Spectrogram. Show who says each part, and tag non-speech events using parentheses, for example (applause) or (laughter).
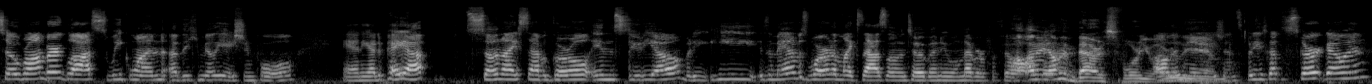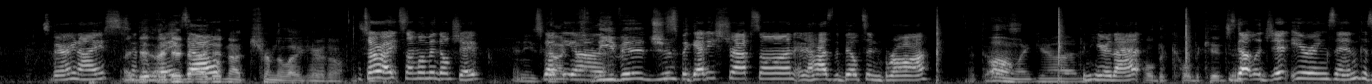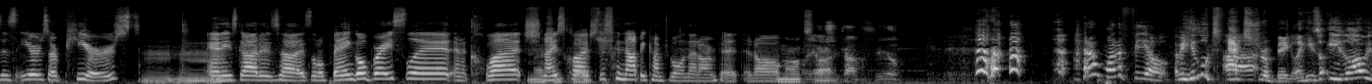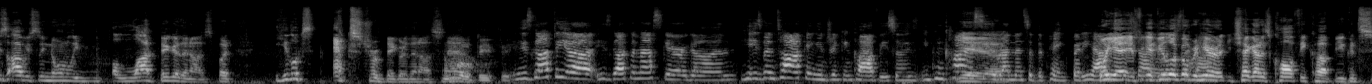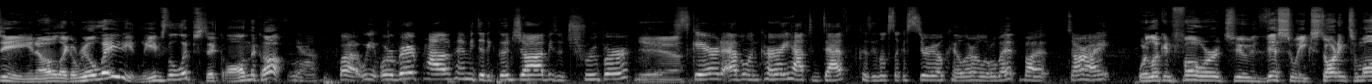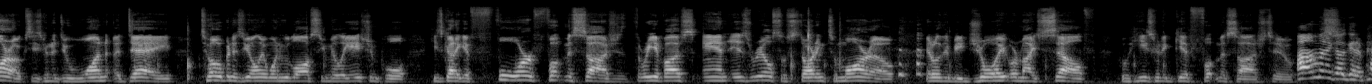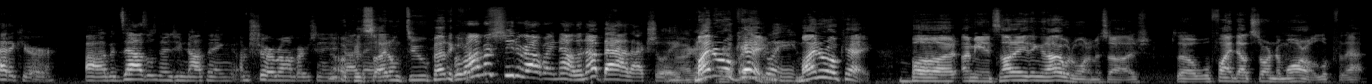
Speaker 1: So Romberg lost week one of the humiliation pool, and he had to pay up. So nice to have a girl in the studio, but he, he is a man of his word, unlike Zaslow and Tobin, who will never fulfill.
Speaker 2: Well,
Speaker 1: all
Speaker 2: I mean,
Speaker 1: their-
Speaker 2: I'm embarrassed for you. I
Speaker 1: all the
Speaker 2: really am.
Speaker 1: humiliations. But he's got the skirt going. It's very nice. He's
Speaker 3: I
Speaker 1: got
Speaker 3: did,
Speaker 1: the
Speaker 3: I
Speaker 1: legs
Speaker 3: did,
Speaker 1: out.
Speaker 3: I did not trim the leg hair though.
Speaker 1: It's all right. Some women don't shave.
Speaker 2: And he's
Speaker 1: got
Speaker 2: got,
Speaker 1: the, uh,
Speaker 2: cleavage.
Speaker 1: Spaghetti straps on, and it has the built-in bra.
Speaker 3: It does.
Speaker 2: Oh my god.
Speaker 1: You can hear that.
Speaker 3: Hold the hold the kids.
Speaker 1: He's got legit earrings in because his ears are pierced.
Speaker 3: hmm
Speaker 1: And he's got his uh, his little bangle bracelet and a clutch.
Speaker 3: Nice
Speaker 1: nice clutch.
Speaker 3: clutch.
Speaker 1: This could not be comfortable in that armpit at all.
Speaker 3: No, it's
Speaker 4: What
Speaker 3: not.
Speaker 4: should cop a feel? (laughs)
Speaker 1: I don't want to feel.
Speaker 2: I mean, he looks
Speaker 1: Uh,
Speaker 2: extra big. Like he's he's always obviously normally a lot bigger than us, but he looks extra bigger than us
Speaker 3: I'm a little beefy.
Speaker 1: He's got the uh, he's got the mascara going. He's been talking and drinking coffee, so he's, you can kind of see the remnants of the pink. But he has.
Speaker 2: Well, yeah.
Speaker 1: the
Speaker 2: If,
Speaker 1: shiny
Speaker 2: if you look over
Speaker 1: lipstick
Speaker 2: here,
Speaker 1: on.
Speaker 2: you check out his coffee cup. You could see, you know, like a real lady leaves the lipstick on the cup.
Speaker 1: Yeah, but we, we're very proud of him. He did a good job. He's a trooper.
Speaker 2: Yeah.
Speaker 1: Scared Evelyn Curry half to death because he looks like a serial killer a little bit, but it's all right.
Speaker 2: We're looking forward to this week, starting tomorrow, because he's going to do one a day. Tobin is the only one who lost humiliation pool. He's got to get four foot massages, three of us and Israel. So starting tomorrow, (laughs) it'll either be Joy or myself who he's going to give foot massage to.
Speaker 1: I'm gonna go get a pedicure, uh, but Zaslow's gonna do nothing. I'm sure Romberg's gonna do
Speaker 2: Because
Speaker 1: nothing.
Speaker 2: I don't do pedicures.
Speaker 1: But Romberg's feet are out right now. They're not bad actually.
Speaker 3: I got
Speaker 2: Mine are okay. Mine are okay. But I mean, it's not anything that I would want to massage. So we'll find out starting tomorrow. Look for that.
